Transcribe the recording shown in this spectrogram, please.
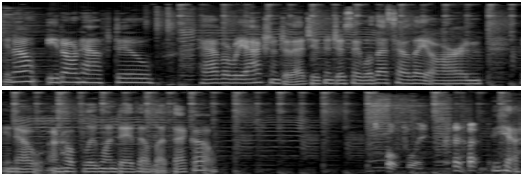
you know, you don't have to have a reaction to that. You can just say, well, that's how they are. And, you know, and hopefully one day they'll let that go hopefully. yeah,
